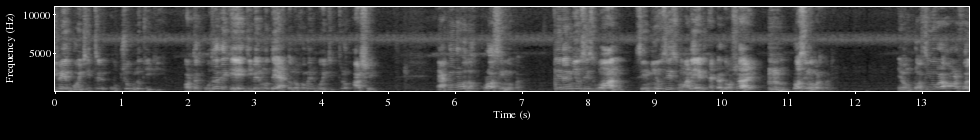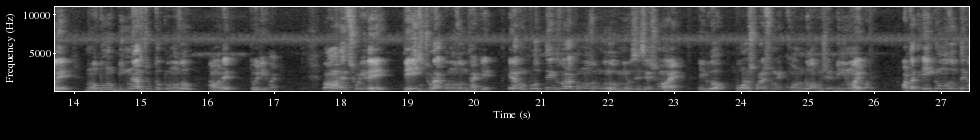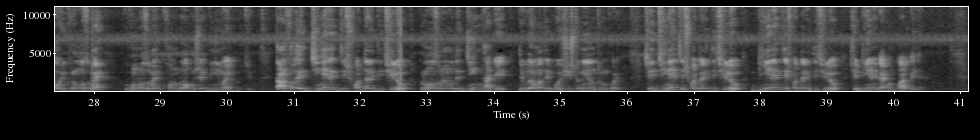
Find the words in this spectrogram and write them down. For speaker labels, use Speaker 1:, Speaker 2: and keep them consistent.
Speaker 1: জীবের বৈচিত্র্যের উৎসগুলো কি কি? অর্থাৎ কোথা থেকে জীবের মধ্যে এত রকমের বৈচিত্র্য আসে? এক নম্বর হলো ক্রসিং ওভার যেটা মিওসিস ওয়ান সেই মিওসিস ওয়ানের একটা দশায় ক্রসিং ওভার ঘটে। এবং ক্রসিং ওভার হওয়ার ফলে নতুন বিন্যাসযুক্ত ক্রোমোজোম আমাদের তৈরি হয়। তো আমাদের শরীরে তেইশ জোড়া ক্রোমোজোম থাকে। এরকম প্রত্যেক জোড়া ক্রোমোজোমগুলো মিউসিসের সময় এগুলো পরস্পরের সঙ্গে খণ্ড অংশের বিনিময় করে। অর্থাৎ এই ক্রোমোজোম থেকে ওই ক্রোমোজোমে ক্রোমোজোমে খণ্ড অংশের বিনিময় ঘটছে। তার ফলে জিনের যে সজ্জারীতি ছিল, ক্রোমোজোমের মধ্যে জিন থাকে, যেগুলো আমাদের বৈশিষ্ট্য নিয়ন্ত্রণ করে। সেই জিনের যে সজ্জারীতি ছিল ডিএনএর যে সজ্জারীতি ছিল, সেই ডিএনএটা এখন পাল্টে যায়।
